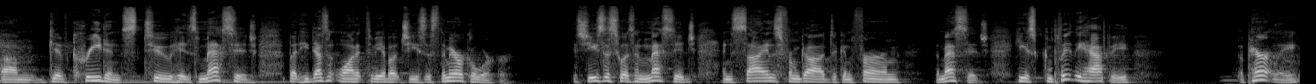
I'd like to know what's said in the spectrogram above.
um, give credence to his message, but he doesn't want it to be about Jesus, the miracle worker. It's Jesus who has a message and signs from God to confirm the message. He's completely happy, apparently.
